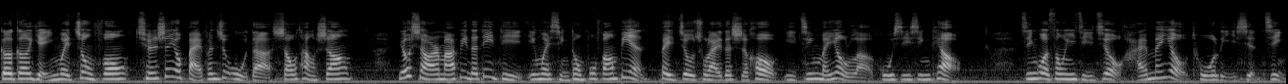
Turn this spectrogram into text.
哥哥也因为中风，全身有百分之五的烧烫伤。有小儿麻痹的弟弟因为行动不方便，被救出来的时候已经没有了呼吸心跳，经过送医急救，还没有脱离险境。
